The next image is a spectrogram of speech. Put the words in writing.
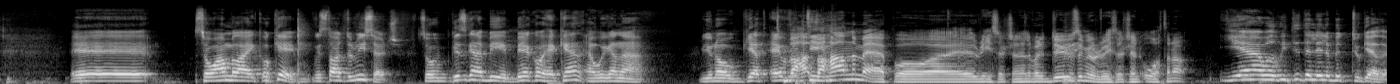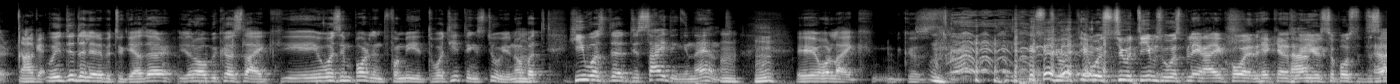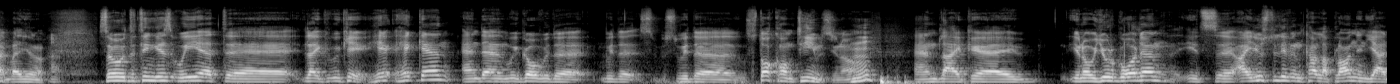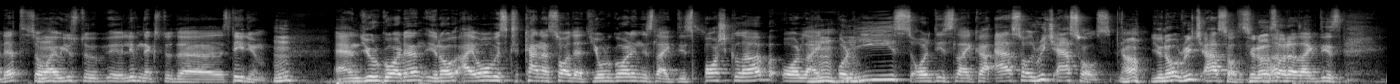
Uh, so I'm like, okay, we start the research. So this is gonna be BK Häcken, and we're gonna, you know, get Var, everything. var han med på eh, researchen, eller var det du som gjorde researchen åt honom? Yeah, well, we did a little bit together. Okay. We did a little bit together, you know, because like it was important for me to what he thinks too, you know. Mm. But he was the deciding in the end, mm. hmm? Eh, or like because it, was two, it was two teams who was playing AIK and Häcken, so he ah. was supposed to decide. Ah. But you know, ah. so the thing is, we at uh, like okay Hä- Häcken, and then we go with the with the with the Stockholm teams, you know, hmm? and like. Uh, you know, Djurgården, it's, uh, I used to live in Karlaplan in Gärdet, so I used to uh, live next to the stadium. And Djurgården, you know, I always kind of saw that Djurgården is like this posh club or like police or this like uh, asshole, rich assholes. Ja. You know, rich assholes, you know, sort of like this,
